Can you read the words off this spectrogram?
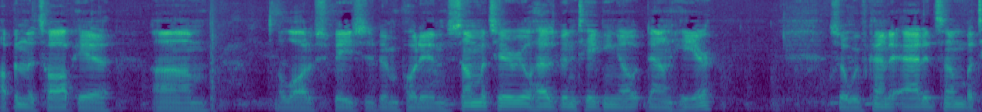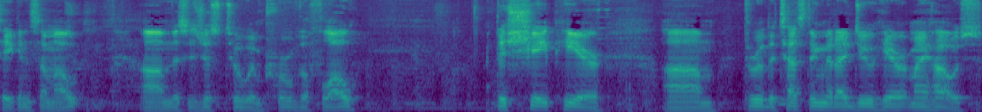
up in the top here, um, a lot of space has been put in. Some material has been taken out down here. So we've kind of added some but taken some out. Um, this is just to improve the flow. This shape here, um, through the testing that I do here at my house,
